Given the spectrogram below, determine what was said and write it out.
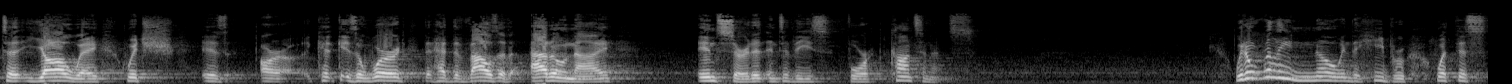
to Yahweh, which is, our, is a word that had the vowels of Adonai inserted into these four consonants. We don't really know in the Hebrew what this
